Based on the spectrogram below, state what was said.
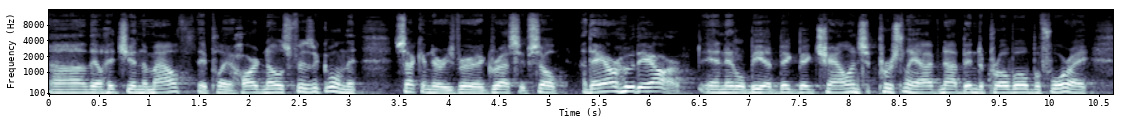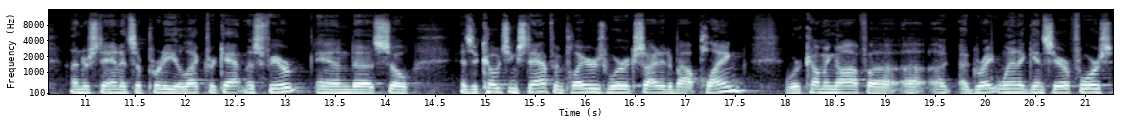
Uh, they'll hit you in the mouth. They play a hard nosed physical, and the secondary is very aggressive. So they are who they are, and it'll be a big, big challenge. Personally, I've not been to Provo before. I understand it's a pretty electric atmosphere, and uh, so as a coaching staff and players, we're excited about playing. We're coming off a, a, a great win against Air Force,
